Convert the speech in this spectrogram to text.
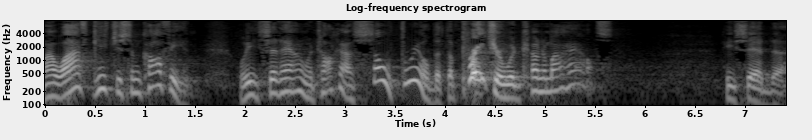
My wife gets you some coffee. We'd sit down and we'd talk. I was so thrilled that the preacher would come to my house. He said, uh,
